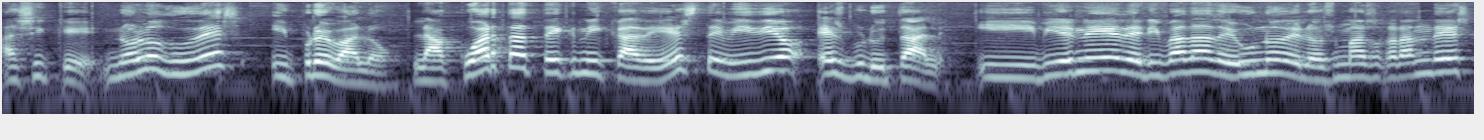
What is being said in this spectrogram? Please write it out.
así que no lo dudes y pruébalo. La cuarta técnica de este vídeo es brutal y viene derivada de uno de los más grandes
